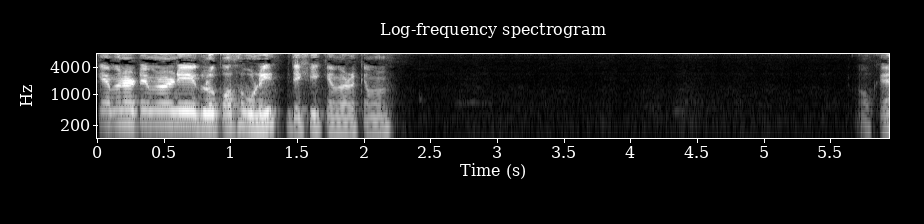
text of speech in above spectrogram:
ক্যামেরা ট্যামেরা নিয়ে এগুলো কথা বলি, দেখি ক্যামেরা কেমন। ওকে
